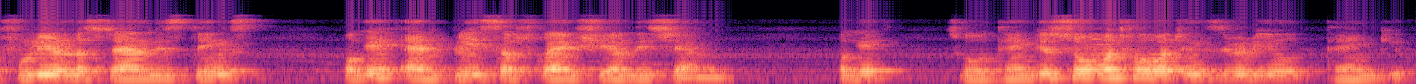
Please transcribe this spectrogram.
fully understand these things okay and please subscribe share this channel. Okay so thank you so much for watching this video. Thank you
